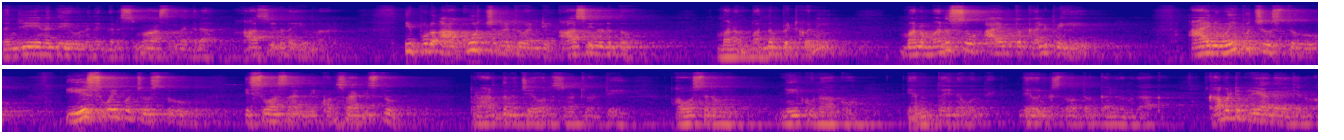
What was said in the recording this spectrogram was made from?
తండ్రి అయిన దేవుని దగ్గర సింహాసనం దగ్గర ఆసీనుడై ఉన్నాడు. ఇప్పుడు ఆ కూర్చున్నటువంటి ఆసీనుడితో మనం బంధం పెట్టుకొని మన మనస్సు ఆయనతో కలిపి ఆయన వైపు చూస్తూ యేసు వైపు చూస్తూ విశ్వాసాన్ని కొనసాగిస్తూ ప్రార్థన చేయవలసినటువంటి అవసరం నీకు నాకు ఎంతైనా ఉంది. దేవునికి స్తోత్రం కలుగును గాక. కాబట్టి ప్రియాదేవ జన్మ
